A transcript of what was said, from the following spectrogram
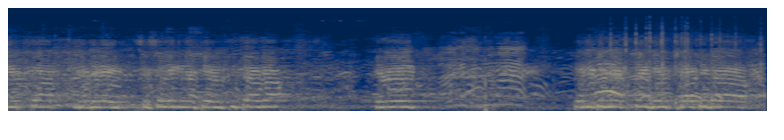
युक्त मध्य शिशुलिग्नकीय अंकिता एवं जो क्षेत्र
